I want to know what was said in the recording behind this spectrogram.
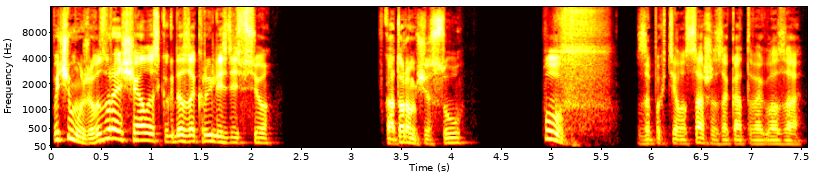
Почему же возвращалась, когда закрыли здесь все? В котором часу? Пуф, запыхтела Саша, закатывая глаза.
